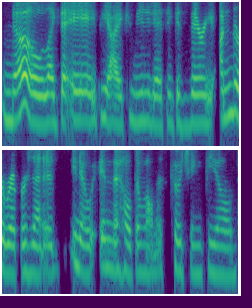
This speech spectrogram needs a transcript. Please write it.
no, like the AAPI community, I think is very underrepresented, you know, in the health and wellness coaching field.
